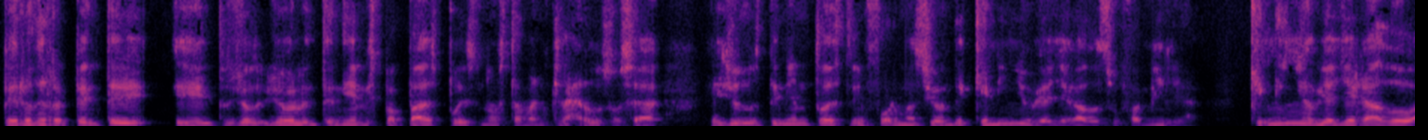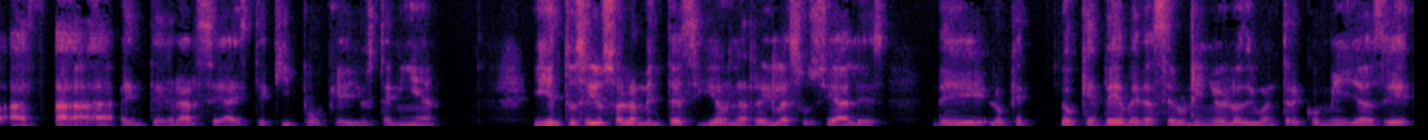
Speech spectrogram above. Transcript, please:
Pero de repente, eh, pues yo, yo lo entendía, mis papás pues no estaban claros, o sea, ellos no tenían toda esta información de qué niño había llegado a su familia, qué niño había llegado a, integrarse a este equipo que ellos tenían. Y entonces ellos solamente siguieron las reglas sociales de lo que, lo que debe de hacer un niño, y lo digo entre comillas, de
